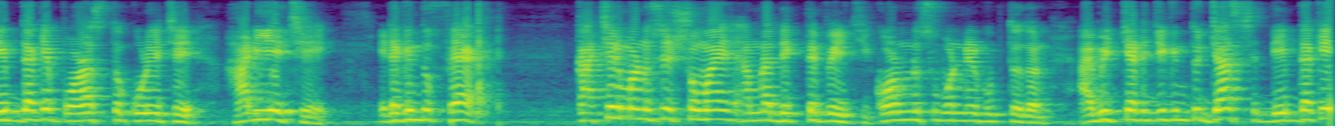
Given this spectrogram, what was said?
দেবদাকে পরাস্ত করেছে, হারিয়েছে। এটা কিন্তু ফ্যাক্ট কাছের মানুষের সময় আমরা দেখতে পেয়েছি, কর্ণ সুবর্ণের গুপ্তধন। আবির চ্যাটার্জি কিন্তু জাস্ট দেবদাকে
